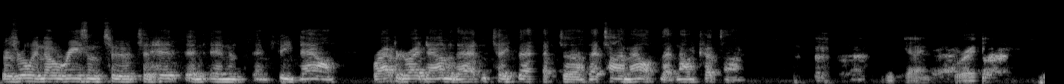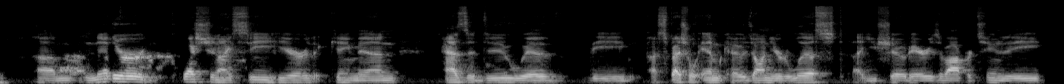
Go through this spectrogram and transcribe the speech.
there's really no reason to to hit and and, and feed down. Rapid right down to that and take that uh, that time out, that non-cut time. Okay, great. Um, another question I see here that came in has to do with the uh, special M codes on your list. Uh, you showed areas of opportunity.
